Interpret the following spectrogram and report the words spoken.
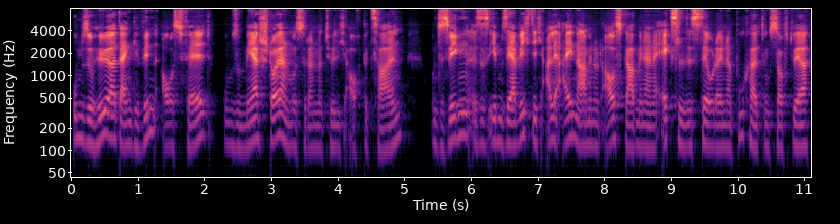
umso höher dein Gewinn ausfällt, umso mehr Steuern musst du dann natürlich auch bezahlen. Und deswegen ist es eben sehr wichtig, alle Einnahmen und Ausgaben in einer Excel-Liste oder in einer Buchhaltungssoftware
